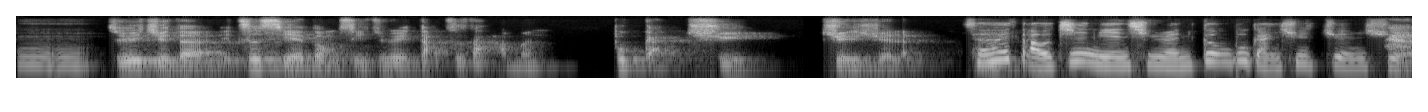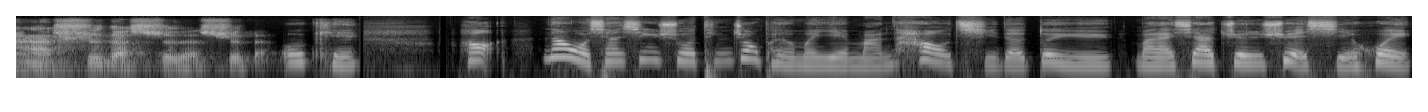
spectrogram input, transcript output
嗯嗯，就会觉得这些东西就会导致到他们不敢去捐血了。才会导致年轻人更不敢去捐血。啊，是的，是的，是的。OK，好，那我相信说听众朋友们也蛮好奇的，对于马来西亚捐血协会，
